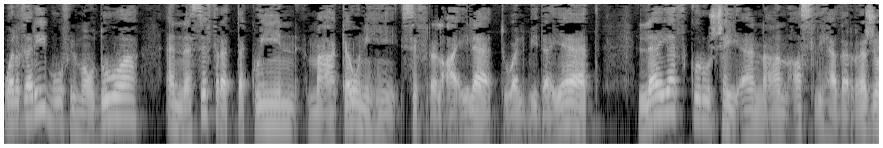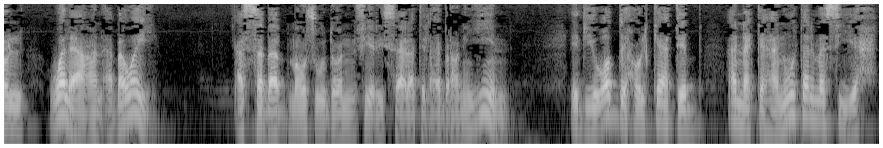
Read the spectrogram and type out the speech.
والغريب في الموضوع أن سفر التكوين مع كونه سفر العائلات والبدايات لا يذكر شيئا عن أصل هذا الرجل ولا عن أبويه. السبب موجود في رسالة العبرانيين إذ يوضح الكاتب أن كهنوت المسيح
